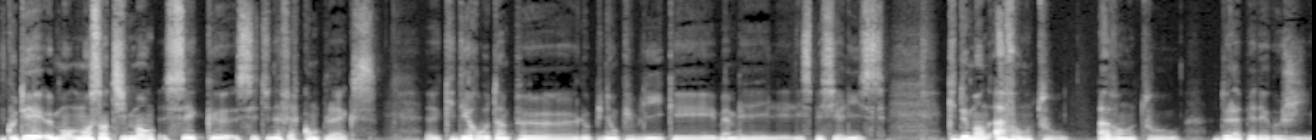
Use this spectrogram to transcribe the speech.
Écoutez, euh, mon, sentiment, c'est que c'est une affaire complexe euh, qui déroute un peu euh, l'opinion publique et même les, spécialistes, qui demande avant tout, avant tout, de la pédagogie,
